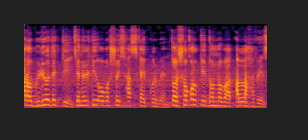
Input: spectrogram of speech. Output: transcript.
আরও ভিডিও দেখতে, চ্যানেলটি অবশ্যই সাবস্ক্রাইব করবেন। তো সকলকে ধন্যবাদ, আল্লাহ হাফেজ।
